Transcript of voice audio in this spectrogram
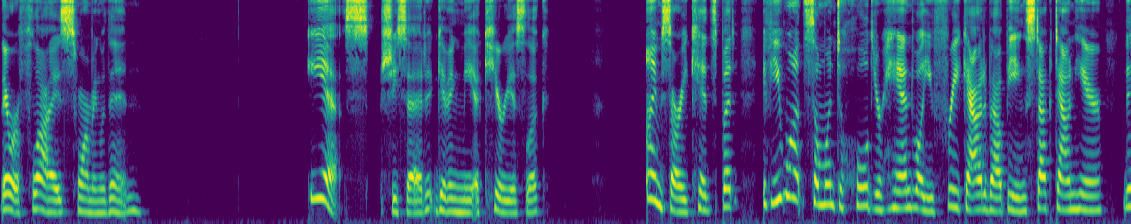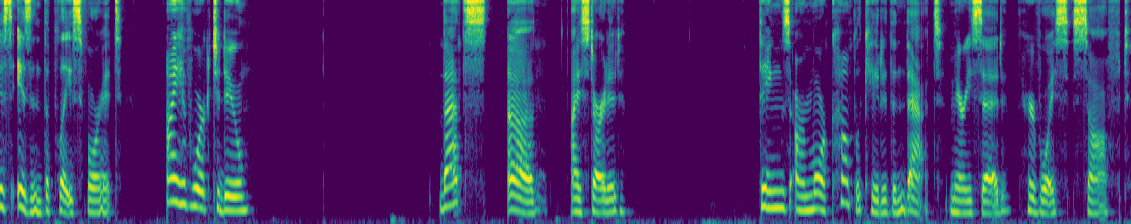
There were flies swarming within. Yes, she said, giving me a curious look. I'm sorry, kids, but if you want someone to hold your hand while you freak out about being stuck down here, this isn't the place for it. I have work to do. That's, uh, I started. Things are more complicated than that, Mary said, her voice soft.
